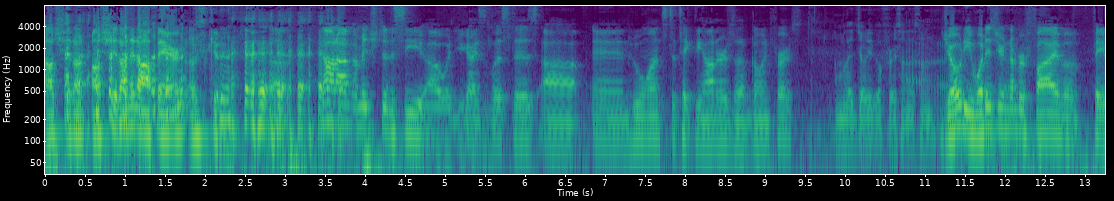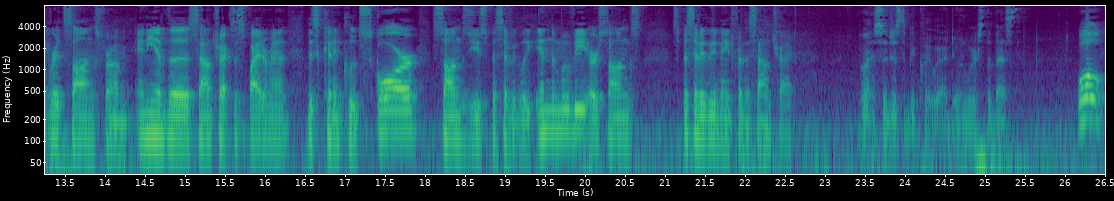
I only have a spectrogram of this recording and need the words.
I'll shit on. I'll shit on it off air. I'm just kidding. Uh, no, no, I'm, I'm interested to see uh, what you guys' list is uh, and who wants to take the honors of going first. I'm gonna let Jody go first on this one. Jody, what is your number five of favorite songs from any of the soundtracks of Spider-Man? This could include score, songs used specifically in the movie, or songs specifically made for the soundtrack. Wait, So just to be clear, we are doing worst to best. Well,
